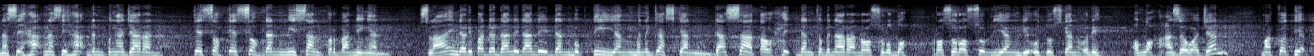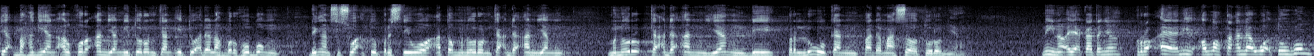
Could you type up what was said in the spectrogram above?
nasihat-nasihat dan pengajaran kisah-kisah dan misal perbandingan selain daripada dalil-dalil dan bukti yang menegaskan dasar tauhid dan kebenaran Rasulullah rasul-rasul yang diutuskan oleh Allah Azza wa Jal maka tiap-tiap bahagian Al-Quran yang diturunkan itu adalah berhubung dengan sesuatu peristiwa atau menurun keadaan yang menurut keadaan yang diperlukan pada masa turunnya. Ni nak ayat katanya, Quran ni Allah Taala buat turun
